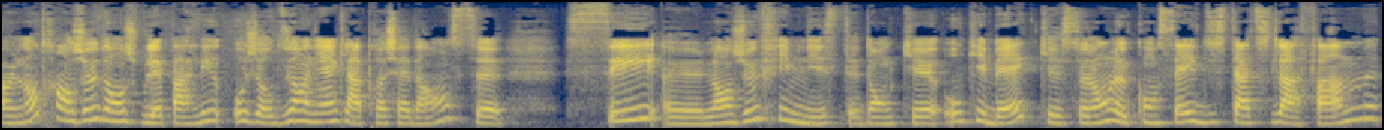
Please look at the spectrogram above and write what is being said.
un autre enjeu dont je voulais parler aujourd'hui en lien avec la prochaine danse, c'est l'enjeu féministe. Donc, au Québec, selon le Conseil du statut de la femme,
